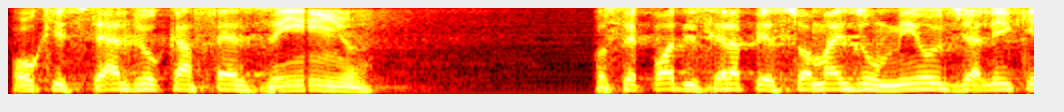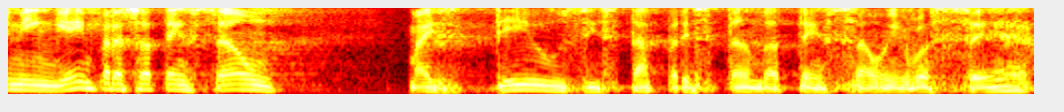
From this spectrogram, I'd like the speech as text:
ou que serve o cafezinho. Você pode ser a pessoa mais humilde ali que ninguém presta atenção, mas Deus está prestando atenção em você.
